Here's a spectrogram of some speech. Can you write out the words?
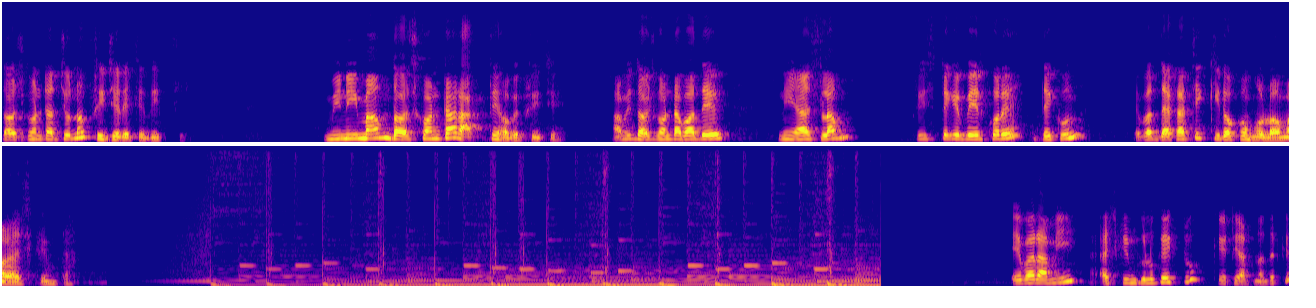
দশ ঘণ্টার জন্য ফ্রিজে রেখে দিচ্ছি। মিনিমাম দশ ঘণ্টা রাখতে হবে ফ্রিজে আমি দশ ঘণ্টা বাদে নিয়ে আসলাম ফ্রিজ থেকে বের করে দেখুন, এবার দেখাচ্ছি কীরকম হলো আমার আইসক্রিমটা এবার আমি আইসক্রিমগুলোকে একটু কেটে আপনাদেরকে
